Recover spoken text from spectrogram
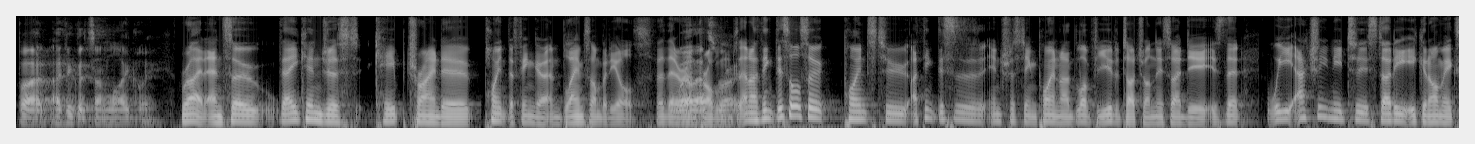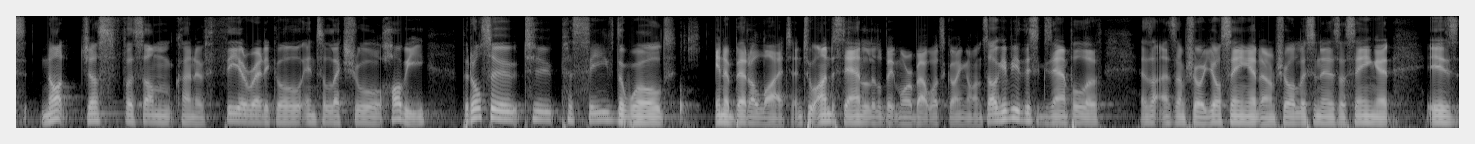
but I think that's unlikely. Right, and so they can just keep trying to point the finger and blame somebody else for their well, own problems. Right. And I think this also points to I think this is an interesting point, and I'd love for you to touch on this idea is that we actually need to study economics not just for some kind of theoretical intellectual hobby, but also to perceive the world in a better light and to understand a little bit more about what's going on. So I'll give you this example of, as, as I'm sure you're seeing it, and I'm sure listeners are seeing it, is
